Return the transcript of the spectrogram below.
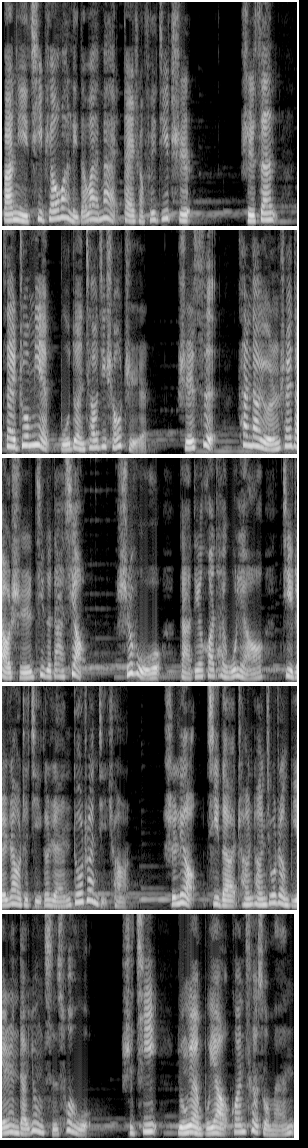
把你气飘万里的外卖带上飞机吃。十三在桌面不断敲击手指。十四看到有人摔倒时记得大笑。十五打电话太无聊，记着绕着几个人多转几圈。十六记得常常纠正别人的用词错误。十七永远不要关厕所门。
